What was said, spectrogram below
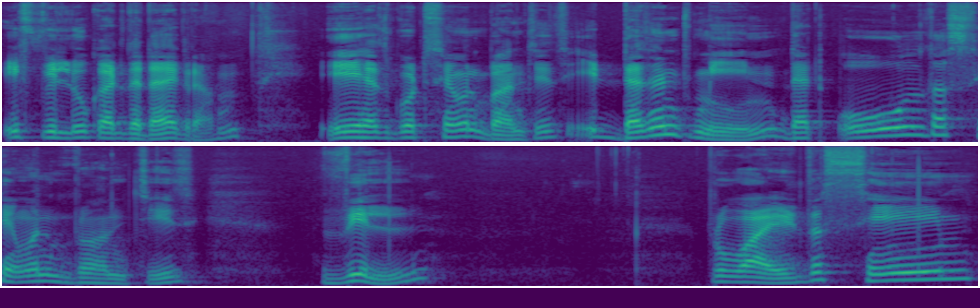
if we look at the diagram, A has got 7 branches, it doesn't mean that all the 7 branches will provide the same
